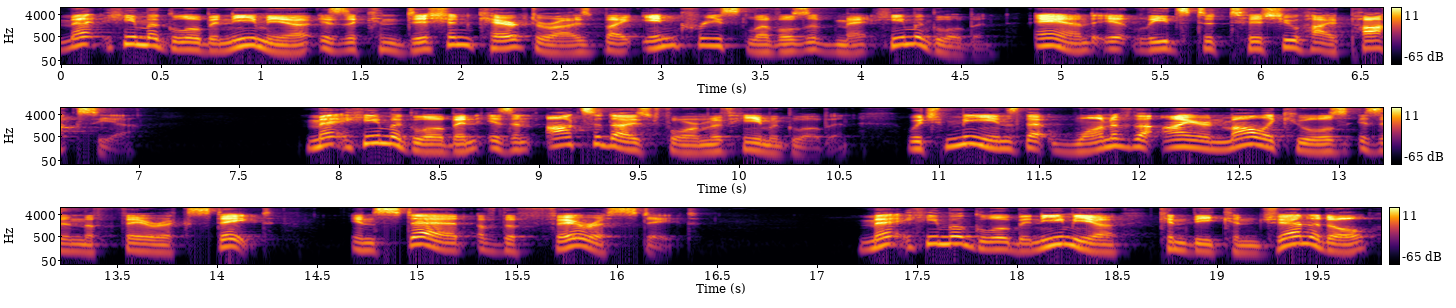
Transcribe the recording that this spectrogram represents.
Methemoglobinemia is a condition characterized by increased levels of methemoglobin, and it leads to tissue hypoxia. Methemoglobin is an oxidized form of hemoglobin, which means that one of the iron molecules is in the ferric state, instead of the ferrous state. Methemoglobinemia can be congenital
